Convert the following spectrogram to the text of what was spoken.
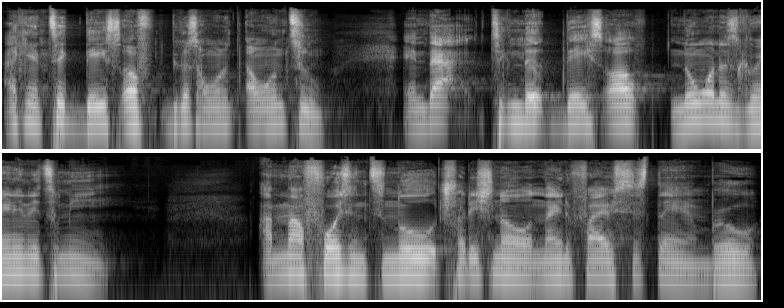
I can take days off because I want I want to. And that taking the days off, no one is granting it to me. I'm not forced into no traditional 9 to 5 system, bro.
